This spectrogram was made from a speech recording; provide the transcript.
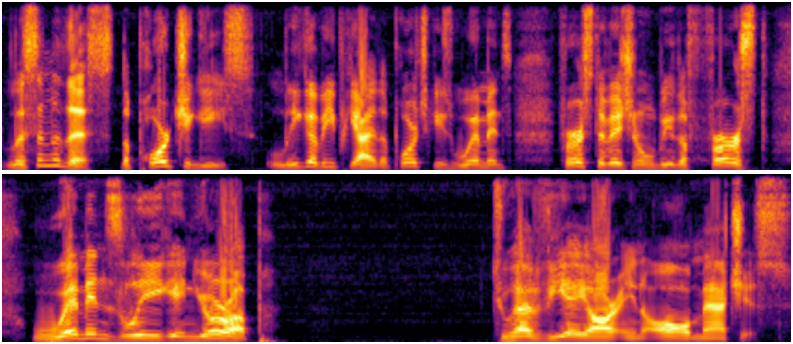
listen to this the Portuguese Liga BPI, the Portuguese women's first division, will be the first women's league in Europe to have VAR in all matches.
